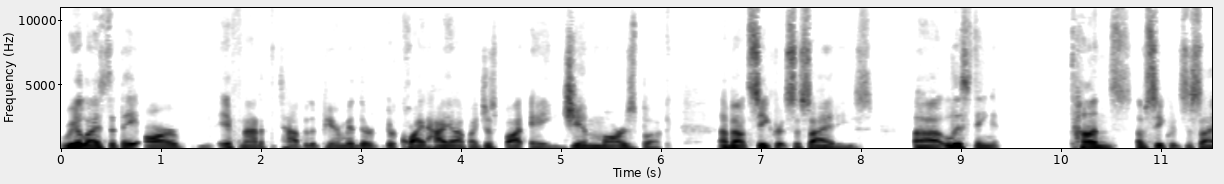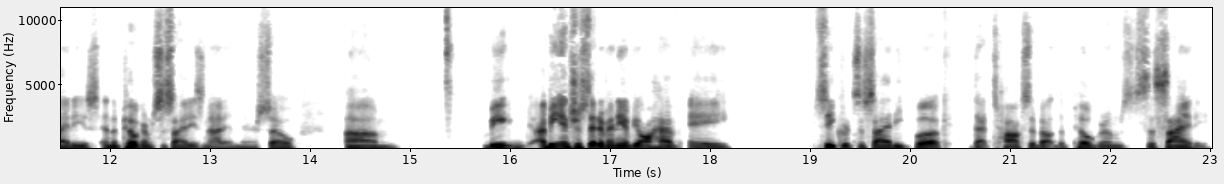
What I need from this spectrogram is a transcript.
Realized that they are, if not at the top of the pyramid, they're they're quite high up. I just bought a Jim Marrs book about secret societies, uh, listing tons of secret societies, and the Pilgrim Society is not in there. So, um, be I'd be interested if any of y'all have a secret society book that talks about the pilgrims society.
